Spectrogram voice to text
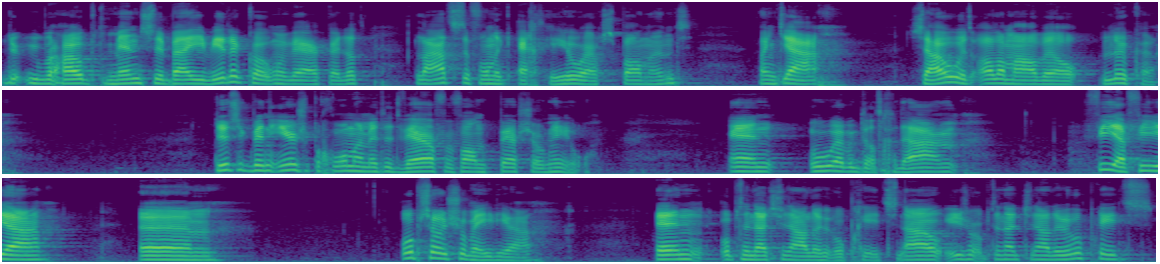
er überhaupt mensen bij je willen komen werken? Dat laatste vond ik echt heel erg spannend. Want ja, zou het allemaal wel lukken? Dus ik ben eerst begonnen met het werven van personeel. En hoe heb ik dat gedaan? Via via um, op social media en op de Nationale Hulpgids. Nou is er op de Nationale Hulpgids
